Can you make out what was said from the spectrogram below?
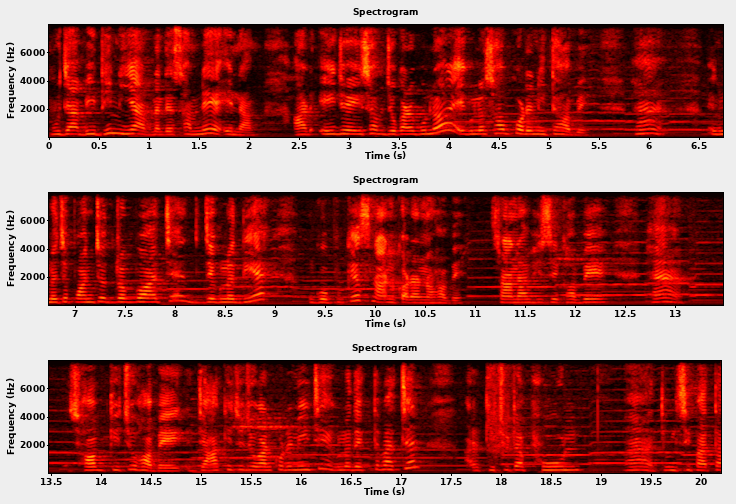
পূজা বিধি নিয়ে আপনাদের সামনে এলাম। আর এই যে এইসব জোগাড়গুলো, এগুলো সব করে নিতে হবে। হ্যাঁ এগুলো যে পঞ্চদ্রব্য আছে, যেগুলো দিয়ে গোপুকে স্নান করানো হবে। স্নানাভিষেক হবে হ্যাঁ সব কিছু হবে। যা কিছু জোগাড় করে নিয়েছি, এগুলো দেখতে পাচ্ছেন। আর কিছুটা ফুল হ্যাঁ তুলসী পাতা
